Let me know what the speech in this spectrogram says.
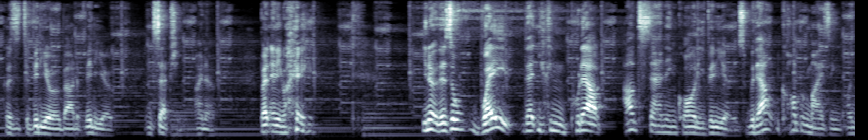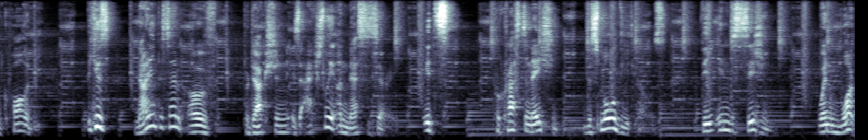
because it's a video about a video. Inception, I know. But anyway, you know, there's a way that you can put out outstanding quality videos without compromising on quality. Because 90% of production is actually unnecessary. It's procrastination, the small details, the indecision, when what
